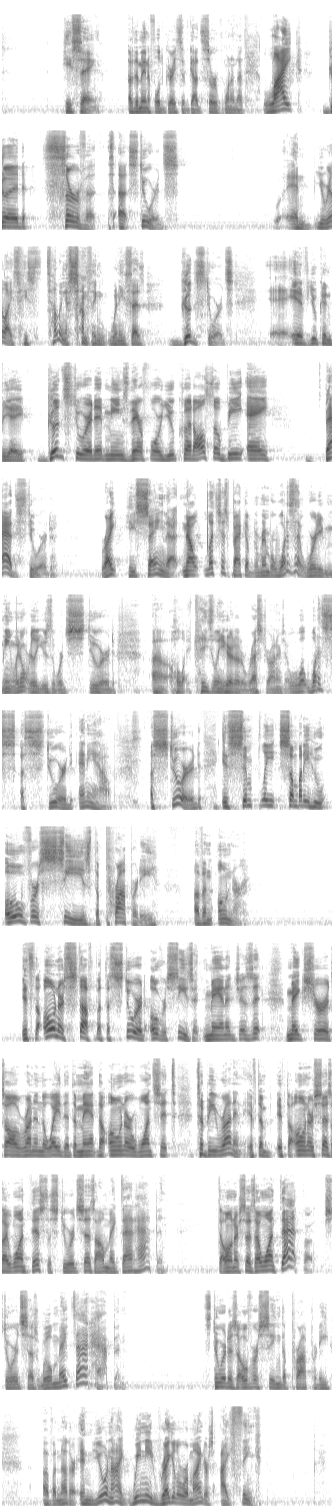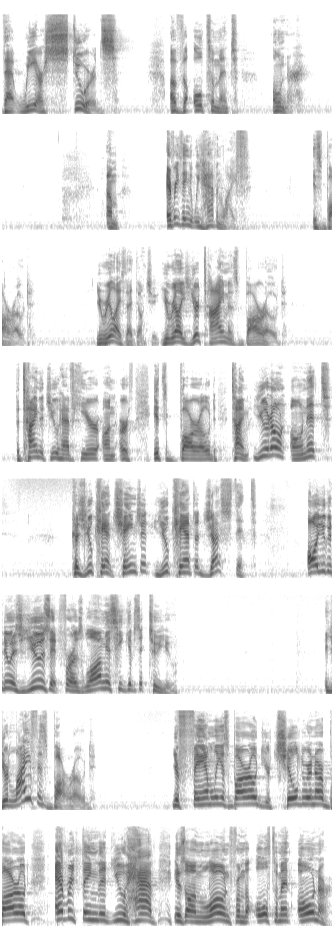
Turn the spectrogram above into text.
he's saying, of the manifold grace of God, serve one another. Like good servant, uh, stewards. And you realize he's telling us something when he says good stewards. If you can be a good steward, it means therefore you could also be a bad steward, right? He's saying that. Now, let's just back up and remember what does that word even mean? We don't really use the word steward uh, occasionally you hear it at a restaurant well, what is a steward anyhow? A steward is simply somebody who oversees the property of an owner. It's the owner's stuff, but the steward oversees it, manages it, makes sure it's all running the way that the, man, the owner wants it to be running. If the, if the owner says, I want this, the steward says, I'll make that happen. The owner says, I want that, the steward says, We'll make that happen. Steward is overseeing the property of another. And you and I, we need regular reminders, I think, that we are stewards of the ultimate owner. Um, everything that we have in life is borrowed. You realize that, don't you? You realize your time is borrowed. The time that you have here on earth, it's borrowed time. You don't own it because you can't change it, you can't adjust it. All you can do is use it for as long as He gives it to you. Your life is borrowed. Your family is borrowed. Your children are borrowed. Everything that you have is on loan from the ultimate owner.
